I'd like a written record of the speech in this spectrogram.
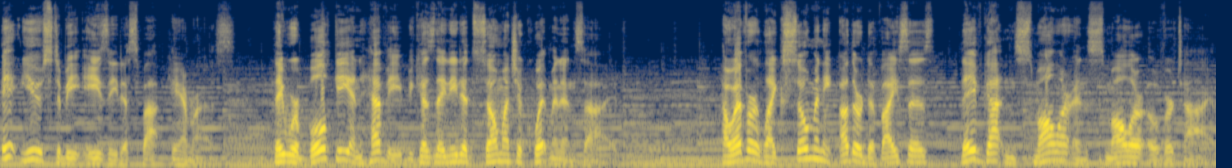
It used to be easy to spot cameras. They were bulky and heavy because they needed so much equipment inside. However, like so many other devices, they've gotten smaller and smaller over time.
